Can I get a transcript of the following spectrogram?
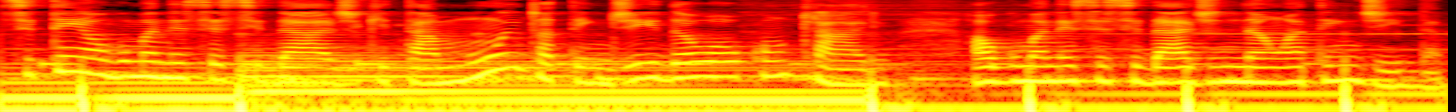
se tem alguma necessidade que está muito atendida ou ao contrário, alguma necessidade não atendida.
